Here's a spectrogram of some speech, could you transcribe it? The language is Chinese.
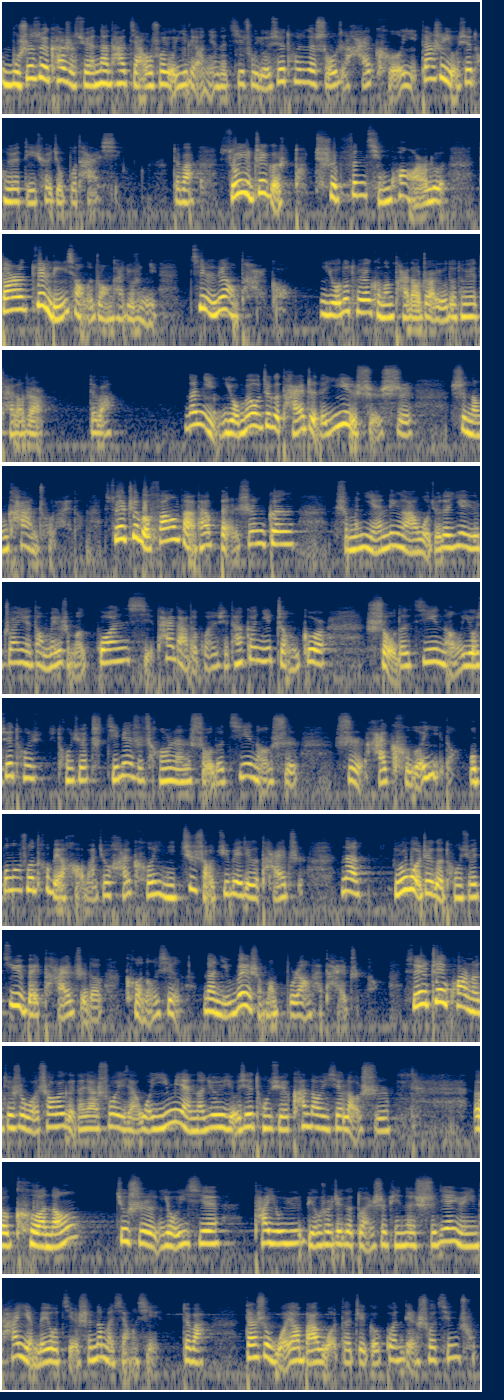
五十岁开始学，那他假如说有一两年的基础，有些同学的手指还可以，但是有些同学的确就不太行，对吧？所以这个是分情况而论。当然，最理想的状态就是你尽量抬高。有的同学可能抬到这儿，有的同学抬到这儿，对吧？那你有没有这个抬指的意识，是是能看出来的。所以这个方法它本身跟。什么年龄啊？我觉得业余专业倒没什么关系，太大的关系。它跟你整个手的机能，有些同同学即便是成人，手的机能是是还可以的。我不能说特别好吧，就还可以。你至少具备这个抬指。那如果这个同学具备抬指的可能性，那你为什么不让他抬指呢？所以这块呢，就是我稍微给大家说一下，我以免呢，就是有些同学看到一些老师，呃，可能就是有一些。他由于比如说这个短视频的时间原因，他也没有解释那么详细，对吧？但是我要把我的这个观点说清楚，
